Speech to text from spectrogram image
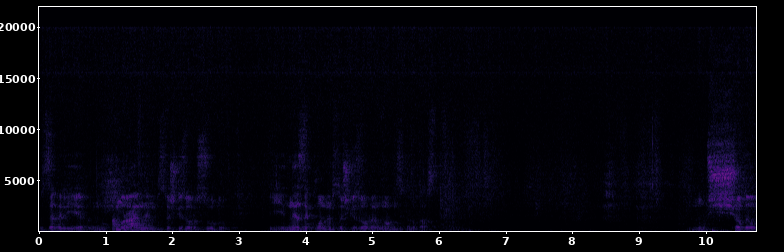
взагалі ну, аморальним з точки зору суду і незаконним з точки зору норм законодавства. Ну, щодо о,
